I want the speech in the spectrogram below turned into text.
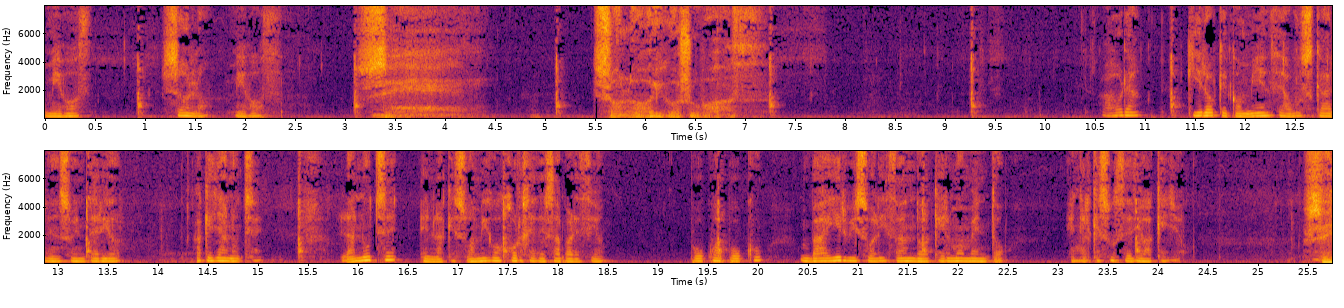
mi voz. Solo mi voz. Sí. Solo oigo su voz. Ahora quiero que comience a buscar en su interior aquella noche, la noche en la que su amigo Jorge desapareció. Poco a poco va a ir visualizando aquel momento en el que sucedió aquello. Sí,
